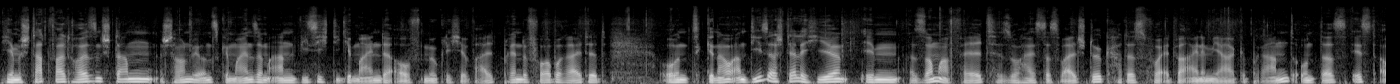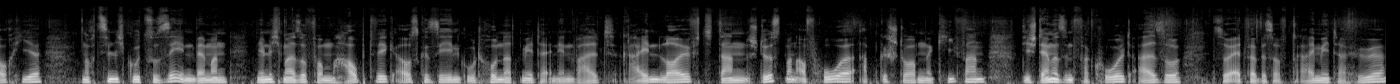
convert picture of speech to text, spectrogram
Hier im Stadtwald Heusenstamm schauen wir uns gemeinsam an, wie sich die Gemeinde auf mögliche Waldbrände vorbereitet. Und genau an dieser Stelle hier im Sommerfeld, so heißt das Waldstück, hat es vor etwa einem Jahr gebrannt. Und das ist auch hier noch ziemlich gut zu sehen. Wenn man nämlich mal so vom Hauptweg aus gesehen gut 100 Meter in den Wald reinläuft, dann stößt man auf hohe, abgestorbene Kiefern. Die Stämme sind verkohlt, also so etwa bis auf drei Meter Höhe.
